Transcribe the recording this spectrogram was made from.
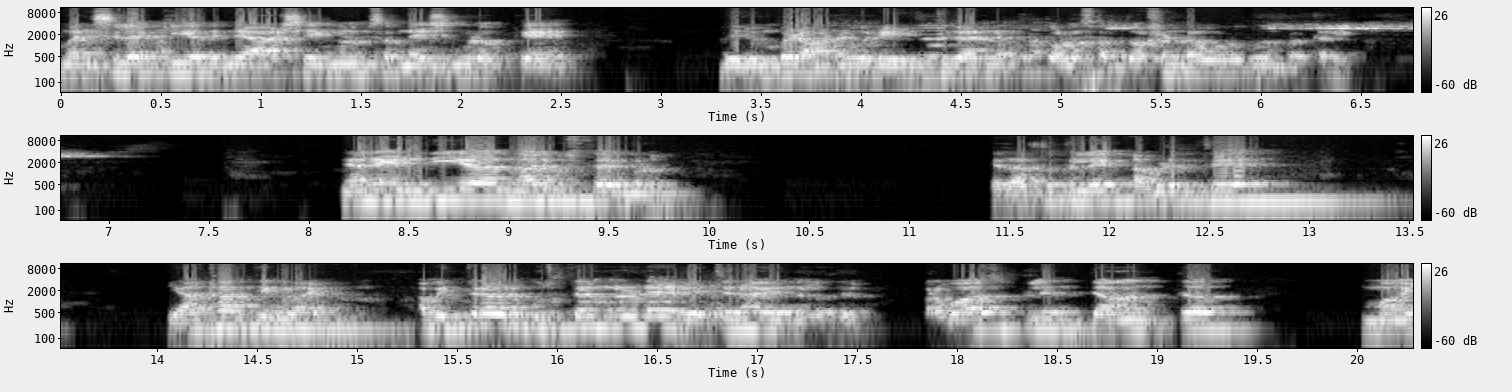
മനസ്സിലാക്കി അതിന്റെ ആശയങ്ങളും സന്ദേശങ്ങളും ഒക്കെ വരുമ്പോഴാണ് ഒരു എഴുത്തുകാരന് എത്രത്തോളം സന്തോഷം ഉണ്ടാവുള്ളൂ എന്ന് നമുക്കറിയാം ഞാൻ എഴുതിയ നാല് പുസ്തകങ്ങളും യഥാർത്ഥത്തിൽ അവിടുത്തെ യാഥാർത്ഥ്യങ്ങളായിരുന്നു. അപ്പൊ ഇത്തരം ഒരു പുസ്തകങ്ങളുടെ രചന എന്നുള്ളത് പ്രവാസത്തിലെ ദാന്തമായ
